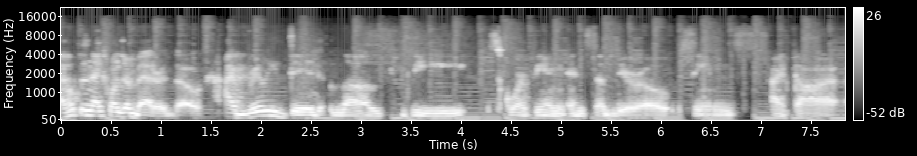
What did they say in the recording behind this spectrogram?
I hope the next ones are better, though. I really did love the Scorpion and Sub Zero scenes. I thought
